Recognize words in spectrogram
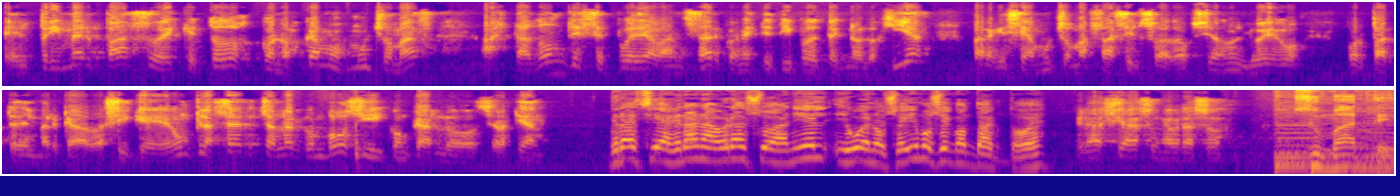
el primer paso es que todos conozcamos mucho más hasta dónde se puede avanzar con este tipo de tecnología para que sea mucho más fácil su adopción luego por parte del mercado. Así que un placer charlar con vos y con Carlos, Sebastián. Gracias, gran abrazo Daniel y bueno, seguimos en contacto. ¿eh? Gracias, un abrazo. Sumate.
